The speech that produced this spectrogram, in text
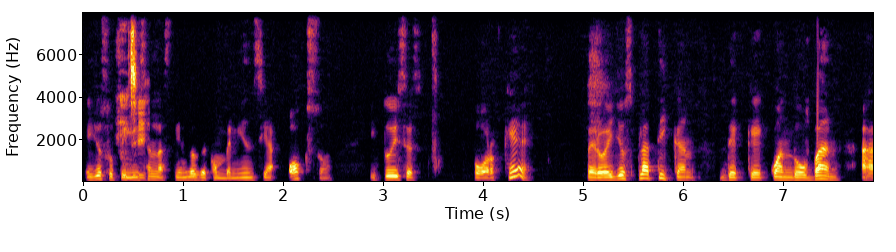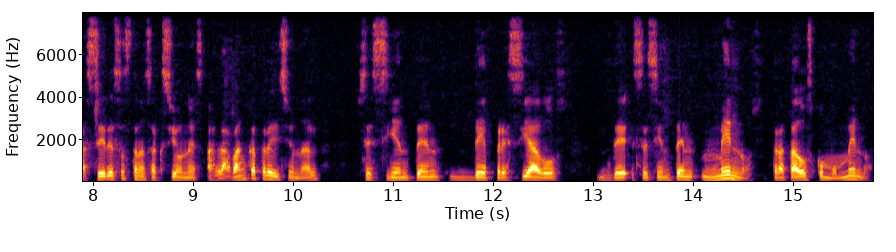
ellos utilizan las tiendas de conveniencia OXO. Y tú dices, ¿por qué? Pero ellos platican de que cuando van a hacer esas transacciones a la banca tradicional, se sienten depreciados, se sienten menos, tratados como menos.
